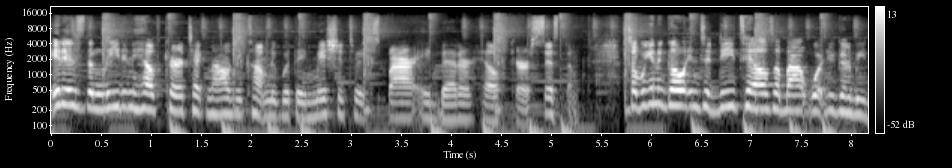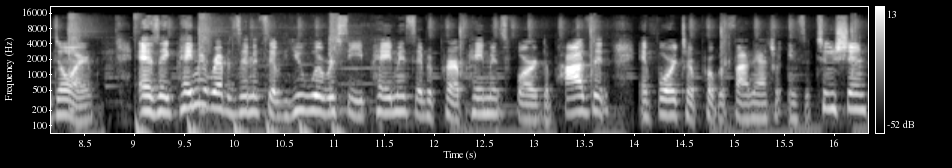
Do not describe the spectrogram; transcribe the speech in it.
it is the leading healthcare technology company with a mission to inspire a better healthcare system. So, we're going to go into details about what you're going to be doing. As a payment representative, you will receive payments and prepare payments for deposit and forward to appropriate financial institution.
